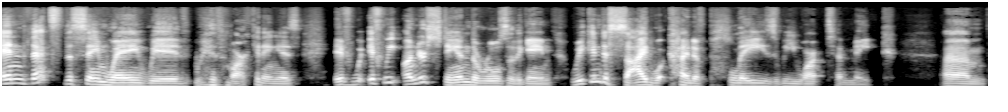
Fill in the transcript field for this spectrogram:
and that's the same way with with marketing is if we, if we understand the rules of the game we can decide what kind of plays we want to make um,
